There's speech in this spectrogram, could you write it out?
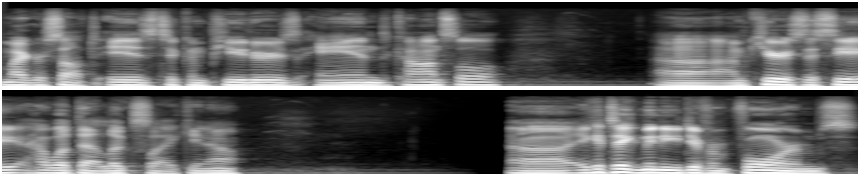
Microsoft is to computers and console. Uh, I'm curious to see how what that looks like, you know. Uh, it could take many different forms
